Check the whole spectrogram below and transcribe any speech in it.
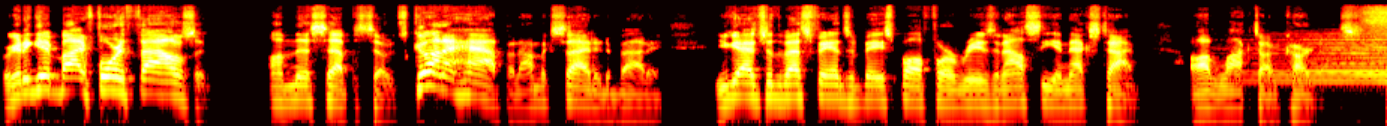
We're going to get by 4,000 on this episode. It's going to happen. I'm excited about it. You guys are the best fans of baseball for a reason. I'll see you next time on Locked On Cardinals.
